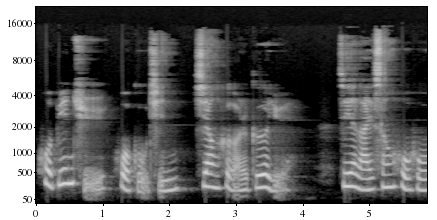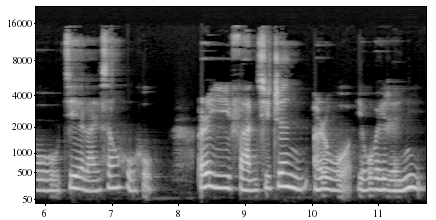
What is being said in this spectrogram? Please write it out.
或编曲，或鼓琴，相和而歌曰：“嗟来桑户乎！嗟来桑户乎！而以反其真，而我犹为人矣。”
